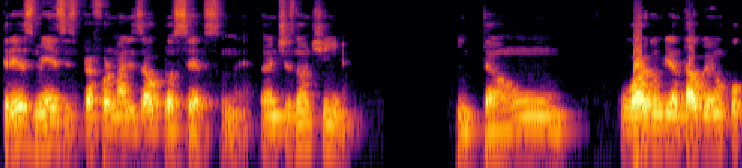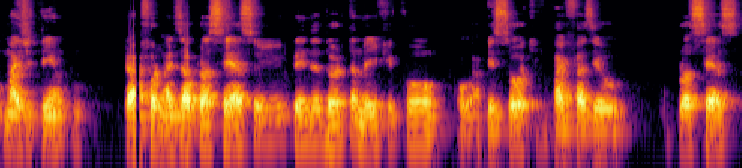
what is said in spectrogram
três meses para formalizar o processo. Né? Antes não tinha. Então, o órgão ambiental ganhou um pouco mais de tempo para formalizar o processo e o empreendedor também ficou, a pessoa que vai fazer o processo,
